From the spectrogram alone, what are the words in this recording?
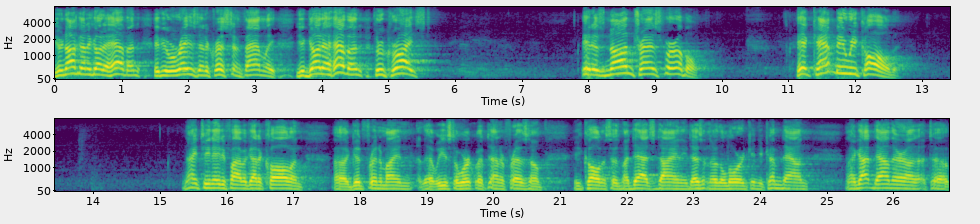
You're not going to go to heaven if you were raised in a Christian family. You go to heaven through Christ. It is non transferable, it can't be recalled. 1985, I got a call, and a good friend of mine that we used to work with down in Fresno, he called and says, My dad's dying. He doesn't know the Lord. Can you come down? And I got down there uh, to a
